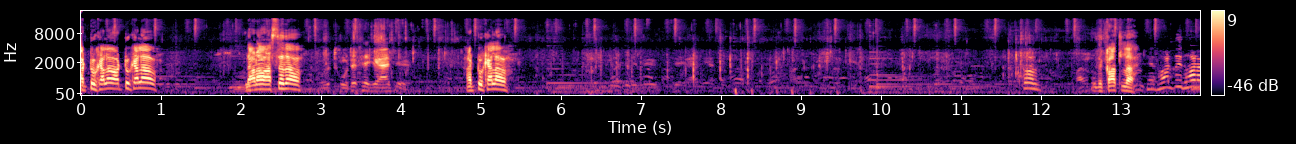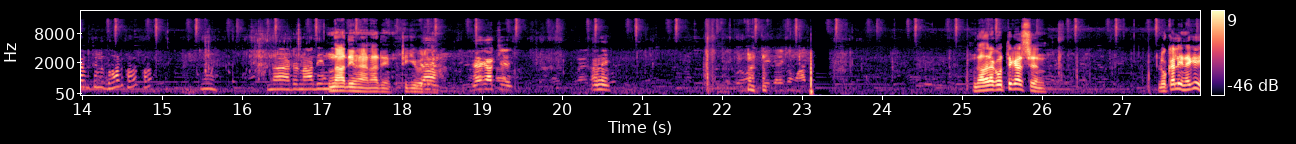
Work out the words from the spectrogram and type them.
আটটু খেলাও আটটু খেলাও। দাঁড়াও আসতে দাও। ঠোঁটে থেকে আছে আটটু খেলাও কাতলা। ধর তুই ধর আমি তুলে ধর ধর। না এটা না দিন না দিন হ্যাঁ না দিন ঠিকই বলে হ্যাঁ গেছে। আনে। দাদারা কোথেকে আসছেন? লোকালি নাকি?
